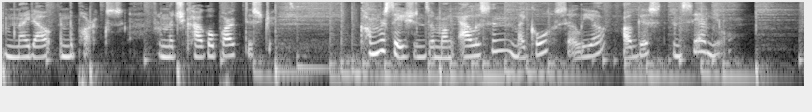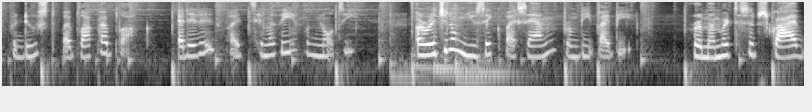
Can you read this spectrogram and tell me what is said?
of Night Out in the Parks from the Chicago Park District. Conversations among Allison, Michael, Celia, August, and Samuel. Produced by Block by Block. Edited by Timothy McNulty. Original music by Sam from Beat by Beat. Remember to subscribe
